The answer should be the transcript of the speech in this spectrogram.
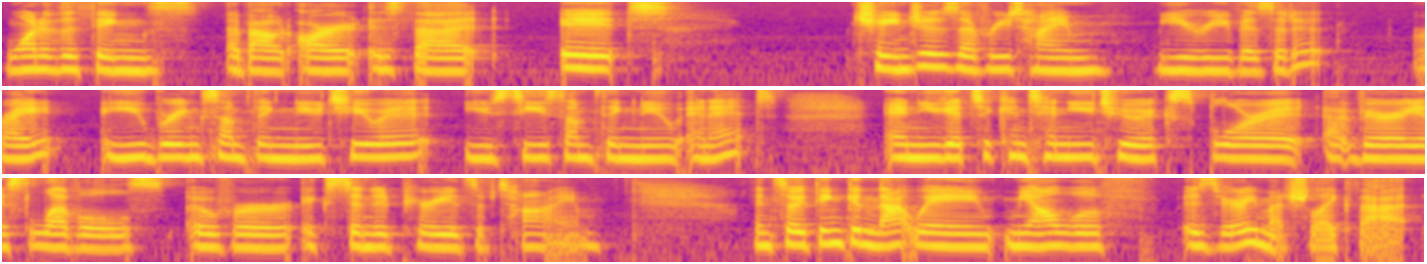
one of the things about art is that it changes every time you revisit it, right? You bring something new to it, you see something new in it, and you get to continue to explore it at various levels over extended periods of time. And so I think in that way, Meow Wolf is very much like that.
